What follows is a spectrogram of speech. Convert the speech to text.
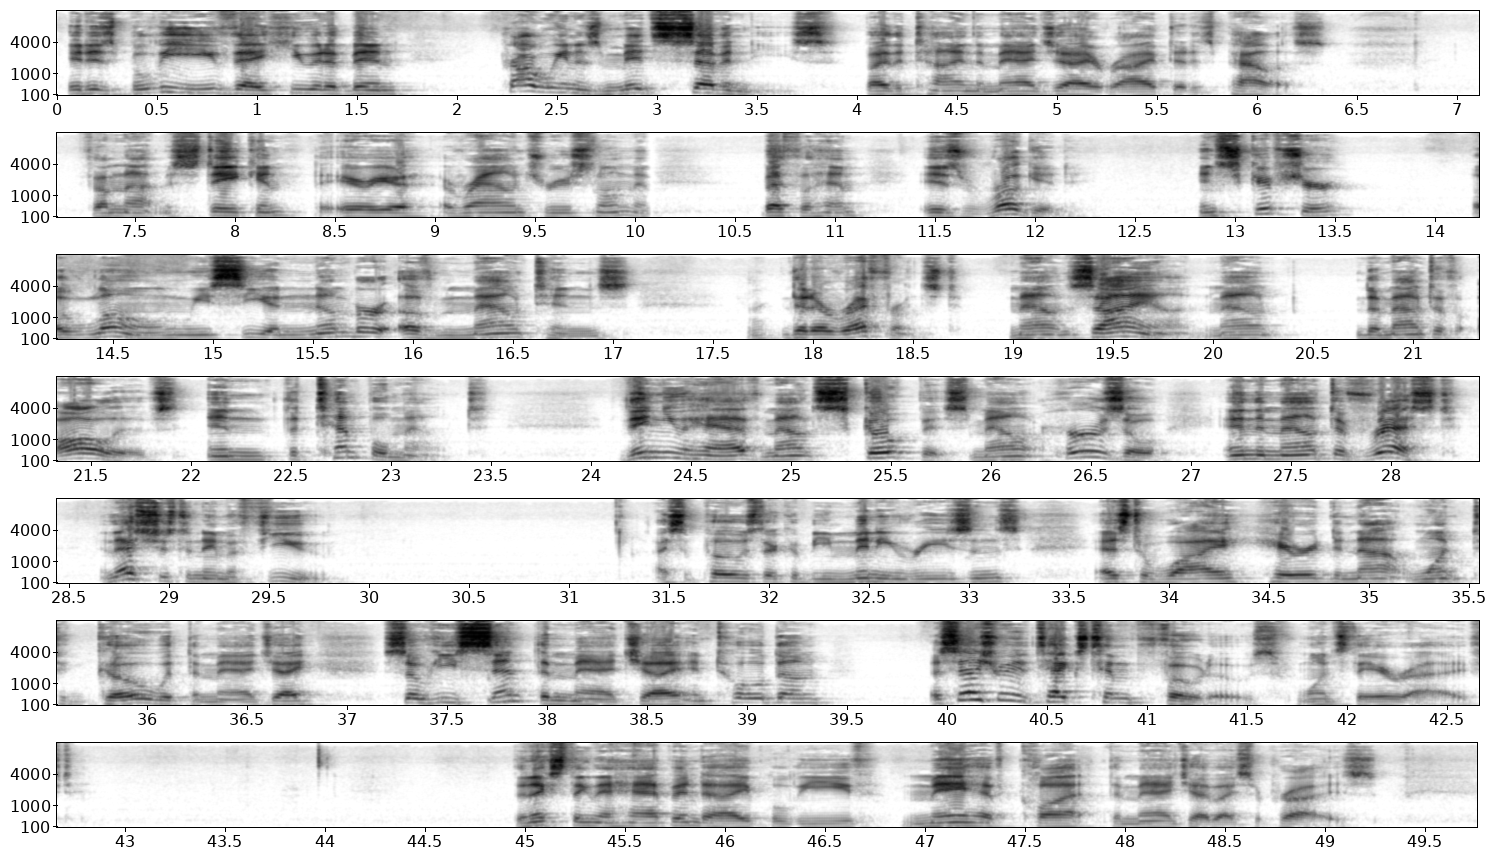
It is believed that he would have been probably in his mid 70s by the time the Magi arrived at his palace. If I'm not mistaken, the area around Jerusalem and Bethlehem is rugged. In Scripture alone, we see a number of mountains that are referenced Mount Zion, Mount, the Mount of Olives, and the Temple Mount. Then you have Mount Scopus, Mount Herzl, and the Mount of Rest, and that's just to name a few. I suppose there could be many reasons as to why Herod did not want to go with the Magi, so he sent the Magi and told them essentially to text him photos once they arrived. The next thing that happened, I believe, may have caught the Magi by surprise.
